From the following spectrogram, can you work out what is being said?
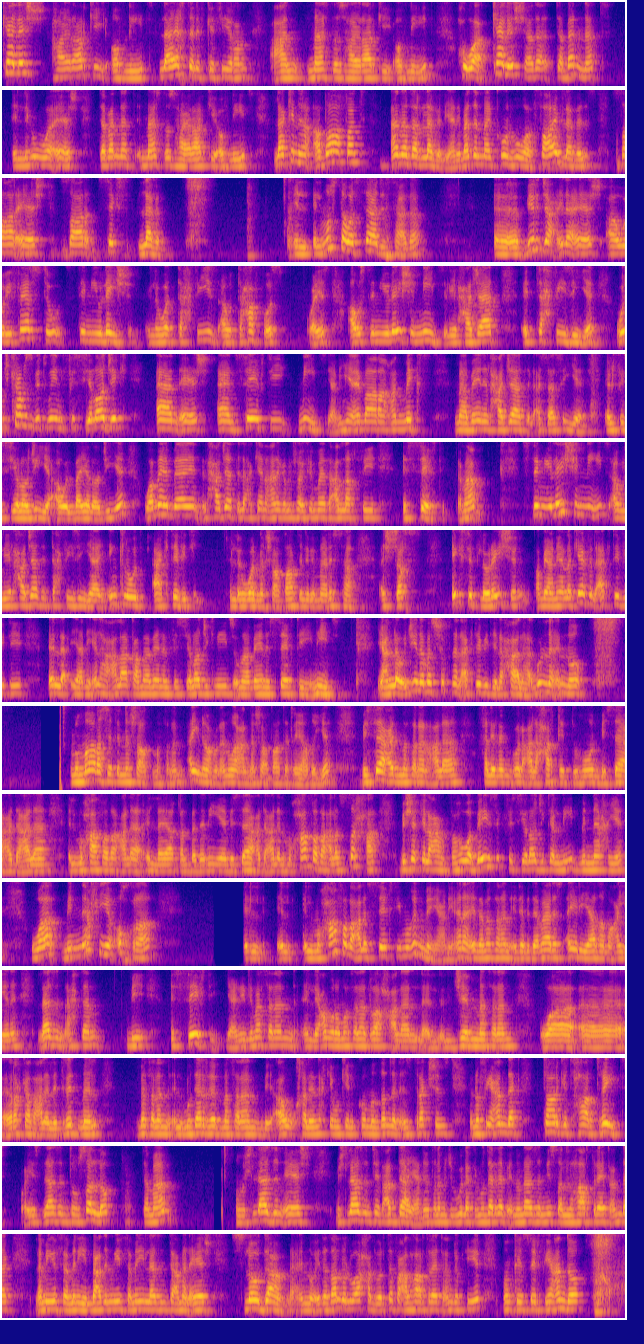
Kalish's hierarchy of needs لا يختلف كثيرا عن Maslow's hierarchy of need هو كالش هذا تبنت اللي هو إيش؟ تبنت Maslow's hierarchy of needs لكنها أضافت another level. يعني بدل ما يكون هو 5 levels صار إيش؟ صار 6 level. المستوى السادس هذا بيرجع إلى إيش؟ أو refers to stimulation اللي هو التحفيز أو التحفز كويس؟ أو stimulation needs اللي هي الحاجات التحفيزية which comes between physiologic and إيش؟ and safety needs. يعني هي عبارة عن mix ما بين الحاجات الأساسية الفسيولوجية أو البيولوجية وما بين الحاجات اللي حكينا عنها قبل شوي فيما يتعلق في ال safety تمام؟ stimulation needs أو اللي هي الحاجات التحفيزية هاي include activity. اللي هو النشاطات اللي بيمارسها الشخص. Exploration طب يعني هلا كيف ال activity يعني لها علاقة ما بين ال physiologic needs وما بين ال safety needs يعني لو جينا بس شفنا ال activity لحالها قلنا إنه ممارسة النشاط مثلا أي نوع من أنواع النشاطات الرياضية بيساعد مثلا على خلينا نقول على حرق الدهون بيساعد على المحافظة على اللياقة البدنية بيساعد على المحافظة على الصحة بشكل عام. فهو basic physiological need من ناحية ومن ناحية أخرى المحافظة على ال safety مهمة. يعني أنا إذا مثلا إذا بدي أمارس أي رياضة معينة لازم أهتم بال safety يعني اللي مثلا اللي عمره مثلا راح على الجيم مثلا وركض على ال treadmill مثلا المدرب مثلا أو خلينا نحكي ممكن يكون من ضمن ال instructions إنه في عندك target heart rate كويس لازم توصل له تمام؟ ومش لازم إيش؟ مش لازم تتعداه. يعني مثلا بيجيبوا لك المدرب إنه لازم يصل ال heart rate عندك ل 180 بعد ال 180 لازم تعمل إيش؟ slow down لأنه إذا ظل الواحد وارتفع ال heart rate عنده كثير ممكن يصير في عنده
